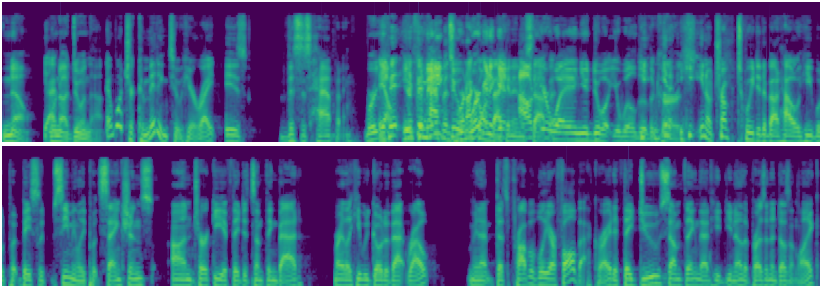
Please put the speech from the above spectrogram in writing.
no, Yeah. we're not doing that. And what you're committing to here, right, is this is happening. We're, if it, you're if it happens, to we're not we're going back get in and out of your it. way and you do what you will to He- the you know, Kurds. he- you know, Trump tweeted about how he would put basically seemingly put sanctions on Turkey if they did something bad, right? Like he would go to that route. I mean, that, that's probably our fallback, right? If they do something that he, you know, the president doesn't like,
